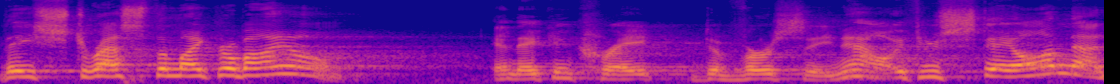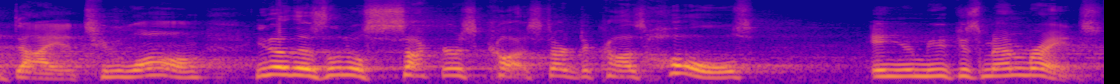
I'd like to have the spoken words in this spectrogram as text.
they stress the microbiome and they can create diversity. Now, if you stay on that diet too long, you know those little suckers start to cause holes in your mucous membranes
